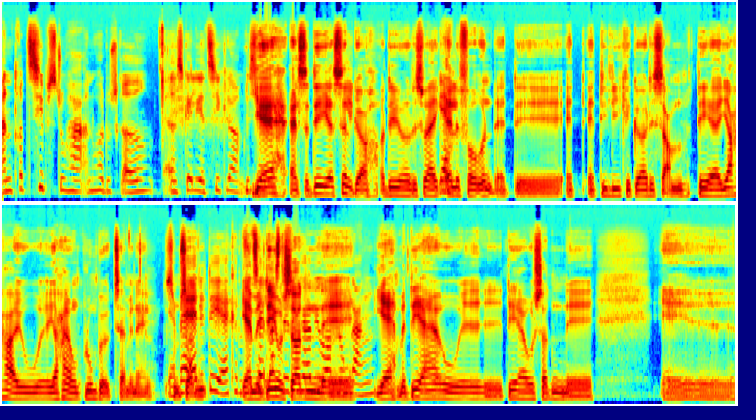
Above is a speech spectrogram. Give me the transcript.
andre tips, du har? Nu har du skrevet adskillige artikler om det. Ja, du. altså det jeg selv gør, og det er jo desværre ikke Ja. ja. alle for ondt, at, øh, at, at de lige kan gøre det samme. Det er, jeg har jo, øh, jeg har jo en Bloomberg-terminal. Ja, hvad er det, det er? Kan du Jamen, fortælle det er os jo det? sådan, det hører vi jo om øh, nogle gange. Ja, men det er jo, det er jo sådan... Øh, øh,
